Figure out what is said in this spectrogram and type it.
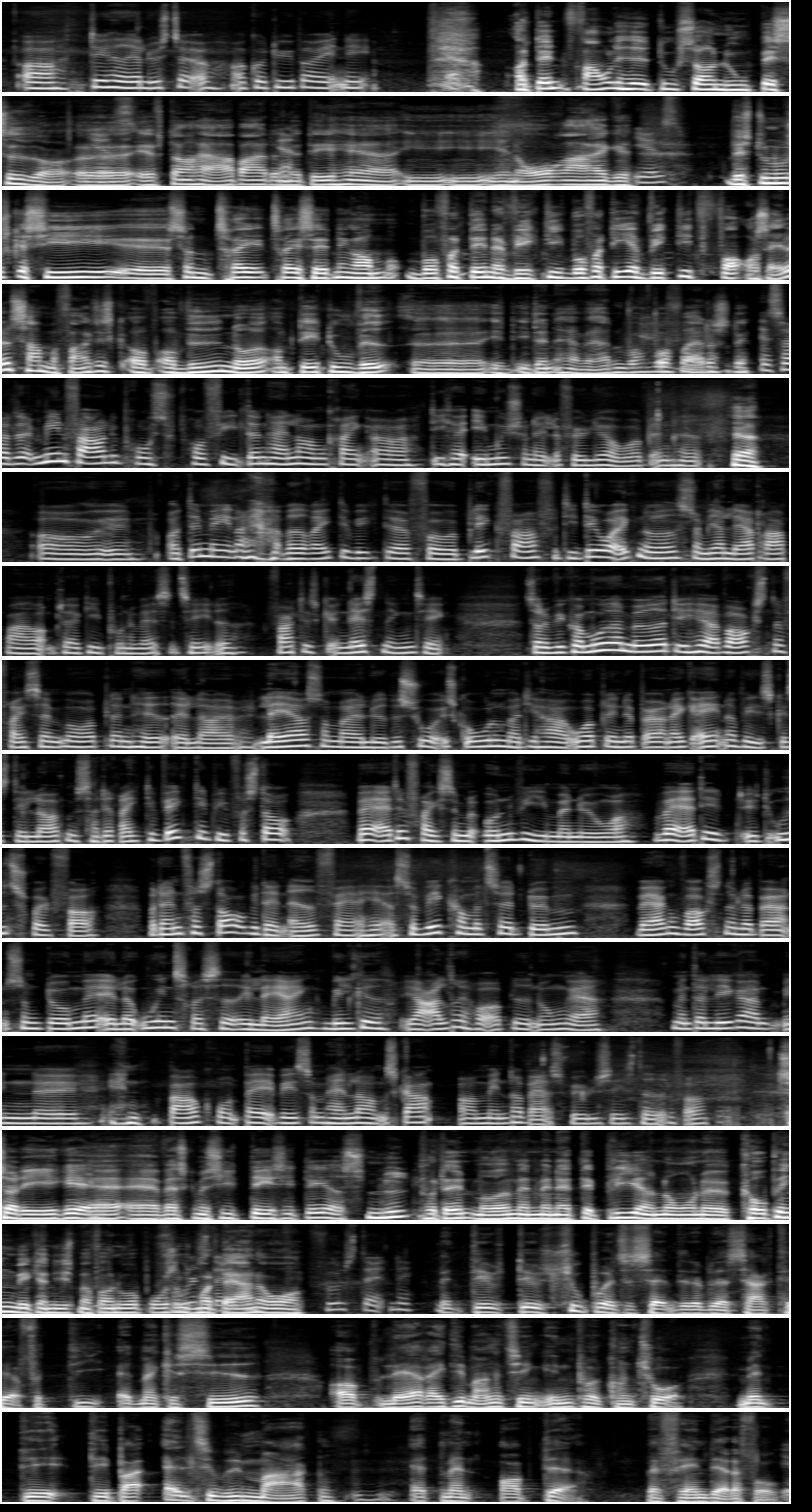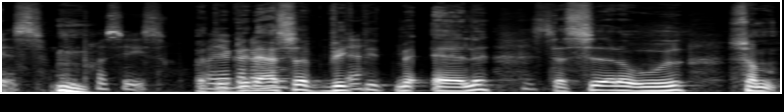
og det havde jeg lyst til at, at gå dybere ind i. Ja. Og den faglighed, du så nu besidder, øh, Yes. efter at have arbejdet Ja. med det her i, i, i en årrække, Yes. hvis du nu skal sige øh, sådan tre, tre sætninger om, hvorfor den er vigtig, hvorfor det er vigtigt for os alle sammen faktisk at, at vide noget om det, du ved øh, i, i den her verden. Hvor, hvorfor er det så det? Altså, det, min faglige pro- profil, den handler omkring øh, de her emotionelle følger af overblindhed. Ja. Og, øh, og det mener jeg har været rigtig vigtigt at få blik for, fordi det var ikke noget, som jeg lærte ret meget om, da jeg gik på universitetet. Faktisk næsten ingenting. Så når vi kommer ud og møder de her voksne, for eksempel ordblindhed, eller lærere, som er løbet sur i skolen, og de har ordblinde børn og ikke aner, hvad de skal stille op med, så er det rigtig vigtigt, at vi forstår, hvad er det for eksempel undvige manøvre? Hvad er det et, et udtryk for? Hvordan forstår vi den adfærd her? Så vi ikke kommer til at dømme hverken voksne eller børn som dumme eller uinteresserede i læring, hvilket jeg aldrig har oplevet nogen er. Men der ligger en, en, øh, en baggrund bagved, som handler om skam og mindre værdsfølelse i stedet for. Så det ikke er, er, hvad skal man sige, decideret snyd på den måde, men, men at det bliver nogle øh, coping-mekanismer, for nu at bruge sådan moderne ord. Fuldstændig. Men det er, jo, det er jo super interessant, det der bliver sagt her, fordi at man kan sidde og lære rigtig mange ting inde på et kontor, men det, det er bare altid ude i marken, mm-hmm. at man opdager, hvad fanden det er, der foregår. Yes, mm. præcis. Og det er det, der er så vigtigt ja. med alle, der sidder derude, som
